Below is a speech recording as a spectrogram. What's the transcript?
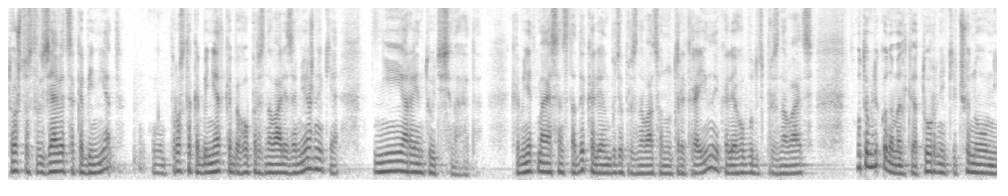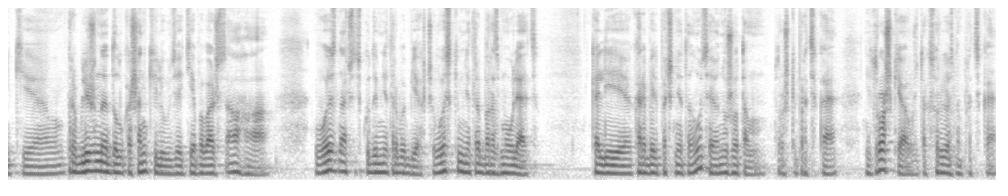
То, што з'явіцца кабінет, просто кабінет, каб яго прызнавалі замежнікі, не арыентуйцеся на гэта. кабінет мае сэнс тады калі ён будзе прызнавацца ўнутры краіны калі яго будуць прызнаваць у тым ліку номенклатурнікі чыноўнікі прыбліжаныя да лукашэнкі людзі якія пабачаць ага вось значыць куды мне трэба бегчы вось кім мне трэба размаўляць калі карабель пачне тануць а ён ужо там трошки працякае. Не трошки а ўжо так сур'ёзна працякае.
